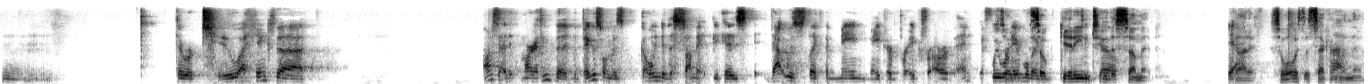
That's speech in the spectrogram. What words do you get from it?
hmm, there were two i think the honestly I think, mark i think the, the biggest one was going to the summit because that was like the main make or break for our event if we so, weren't able to so getting to to, the summit. yeah Got it. So what was the second Ah. one then?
